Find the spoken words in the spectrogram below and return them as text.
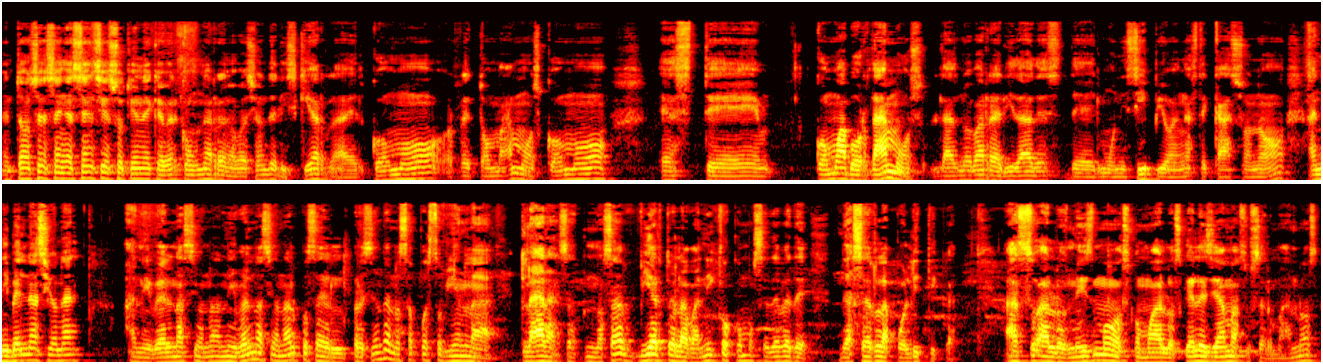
entonces en esencia eso tiene que ver con una renovación de la izquierda, el cómo retomamos, cómo este cómo abordamos las nuevas realidades del municipio en este caso, ¿no? A nivel nacional a nivel nacional. A nivel nacional, pues el presidente nos ha puesto bien la clara, nos ha abierto el abanico cómo se debe de, hacer la política. A, a, los mismos, como a los que les llama a sus hermanos,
